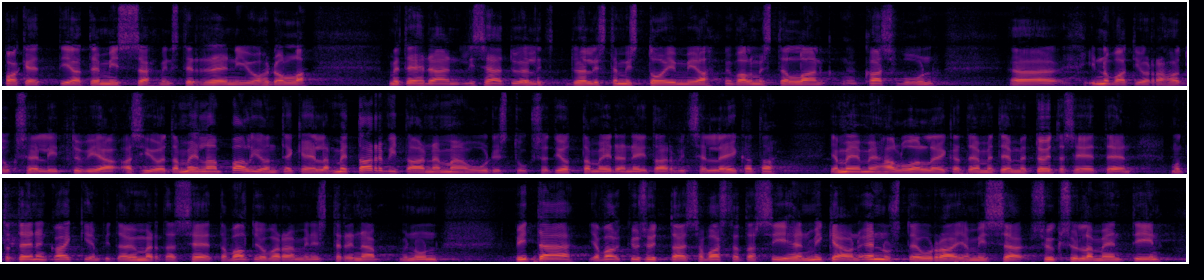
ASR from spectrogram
pakettia temissä ministeri rehnin johdolla. Me teemme lisää työllistämistoimia. Me valmistelemme kasvuun innovaatiorahoitukseen liittyviä asioita. Meillä on paljon tekeillä. Me tarvitsemme nämä uudistukset jotta meidän ei tarvitse leikata. Ja me emme halua leikata ja me teemme töitä sen eteen. Mutta teidän kaikkien pitää ymmärtää se että valtiovarainministerinä minun pitää ja kysyttäessä vastata siihen mikä on ennusteura ja missä syksyllä mentiin.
